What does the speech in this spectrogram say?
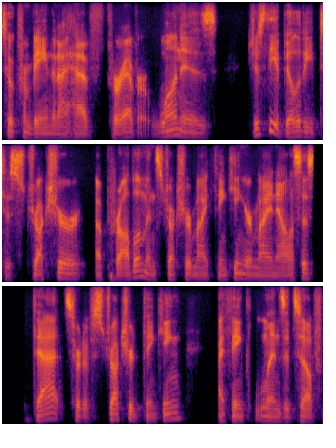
took from Bain that I have forever. One is just the ability to structure a problem and structure my thinking or my analysis. That sort of structured thinking, I think, lends itself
